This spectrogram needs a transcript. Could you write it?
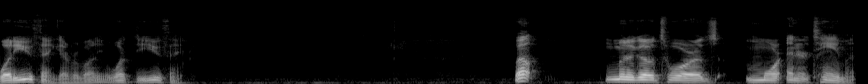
What do you think, everybody? What do you think? Well, I'm going to go towards more entertainment.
